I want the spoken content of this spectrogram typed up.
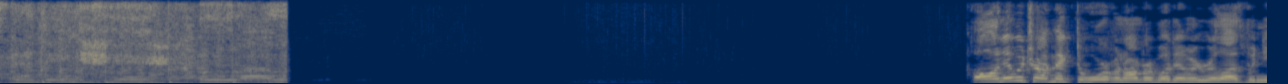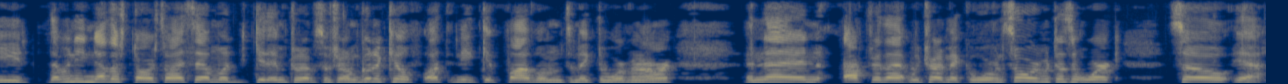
standing here. Oh. Oh, and then we try to make the Wyvern armor, but then we realize we need then we need Nether Star. So I say I'm gonna get into an episode. I'm gonna kill. I need to get five of them to make the Wyvern armor, and then after that we try to make a Dwarven sword, which doesn't work. So yeah,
